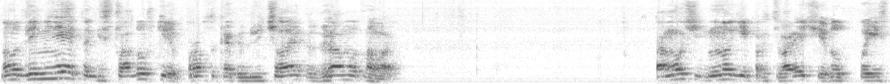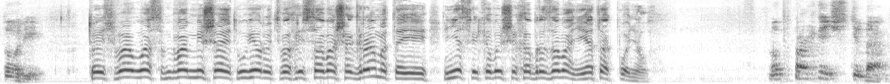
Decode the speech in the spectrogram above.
Но для меня это не складушки, просто как для человека грамотного. Там очень многие противоречия идут по истории. То есть ва- вас, вам мешает уверовать во Христа ваша грамота и несколько высших образований, я так понял. Ну, практически да.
